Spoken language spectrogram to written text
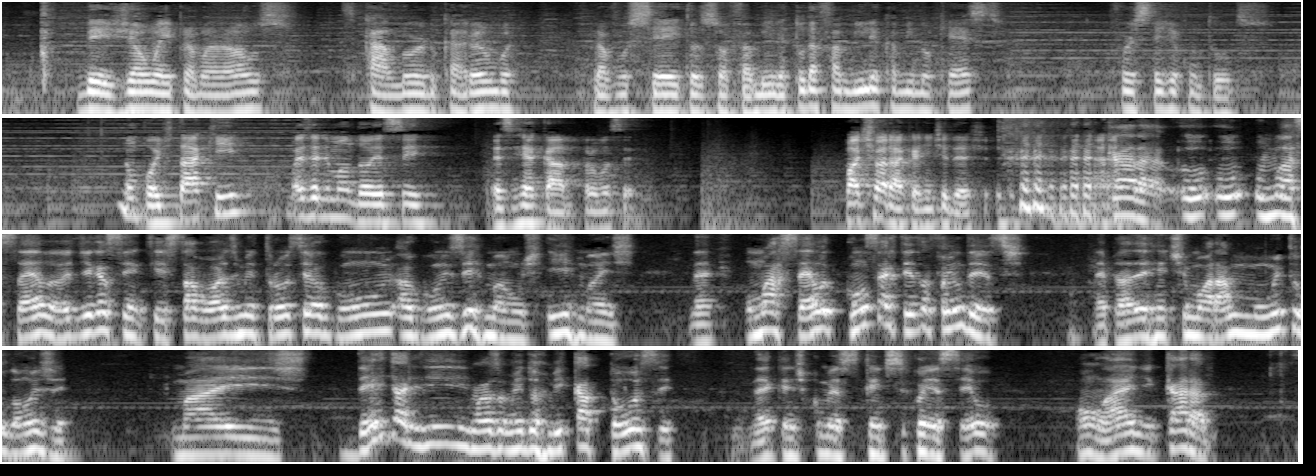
beijão aí pra Manaus, calor do caramba, pra você e toda a sua família, toda a família CaminoCast. Força esteja com todos. Não pôde estar aqui, mas ele mandou esse, esse recado pra você. Pode chorar que a gente deixa. Cara, o, o, o Marcelo, eu digo assim, que Star Wars me trouxe algum, alguns irmãos e irmãs, né? O Marcelo com certeza foi um desses, né? Apesar de a gente morar muito longe, mas desde ali, mais ou menos 2014, né, que a gente começou, que a gente se conheceu online, cara,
